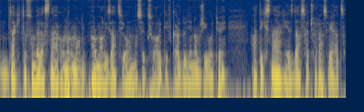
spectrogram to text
Zachytil som veľa snách o normalizáciu homosexuality v každodennom živote a tých snách je zdá sa čoraz viac.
